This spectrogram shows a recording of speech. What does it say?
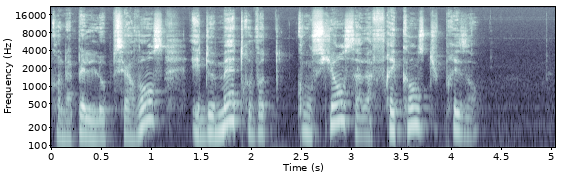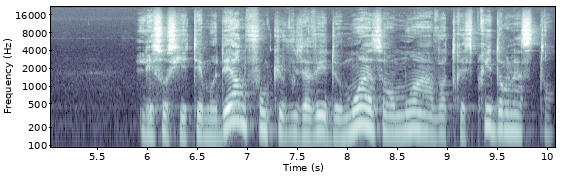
qu'on appelle l'observance, est de mettre votre conscience à la fréquence du présent. Les sociétés modernes font que vous avez de moins en moins votre esprit dans l'instant.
